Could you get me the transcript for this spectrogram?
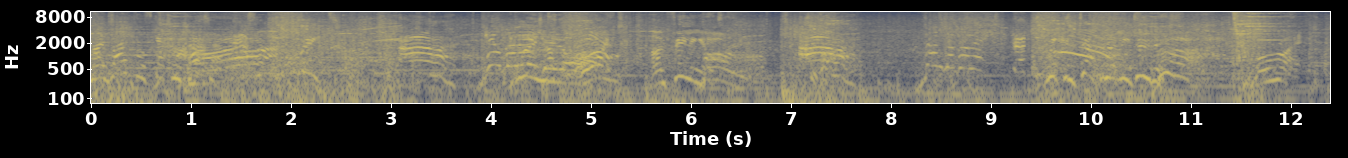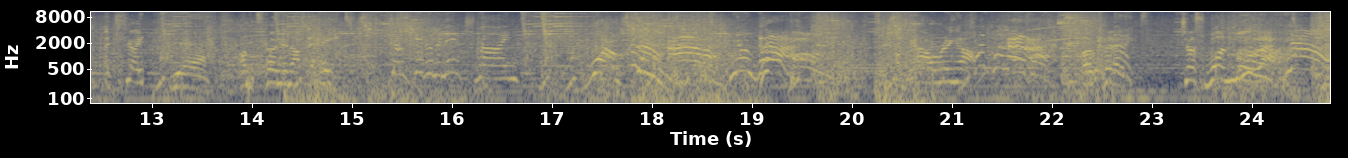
My rifle's getting hotter. Slash! Beat! Ah! Kill Bring bullet! it on. Right, I'm feeling it! Ah! We can definitely do this! All right. A chain. Yeah, I'm turning up the heat. Don't give him an inch, Reyn. Wow! Down! No way! I'm powering up. Tranquilizer! Okay, just one more left! Now!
